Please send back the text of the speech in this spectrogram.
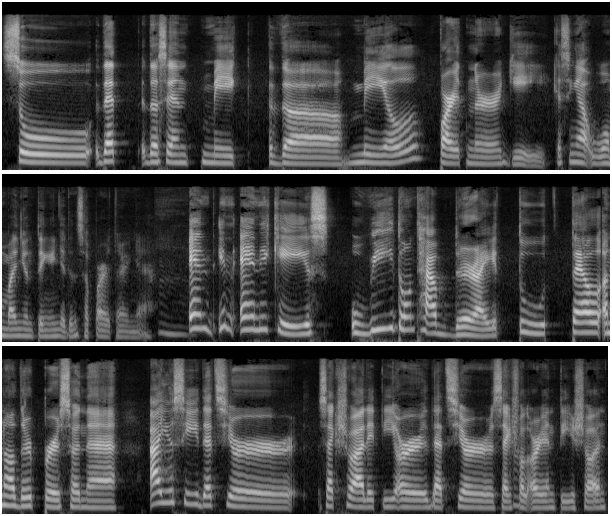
So, that doesn't make the male partner gay. Kasi nga, woman yung tingin niya dun sa partner niya. And in any case, we don't have the right to tell another person na, ah, you see, that's your sexuality or that's your sexual orientation.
